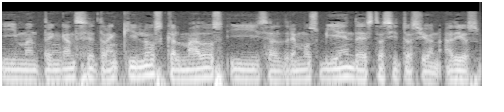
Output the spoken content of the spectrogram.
Y manténganse tranquilos, calmados y saldremos bien de esta situación. Adiós.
